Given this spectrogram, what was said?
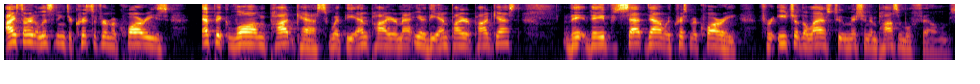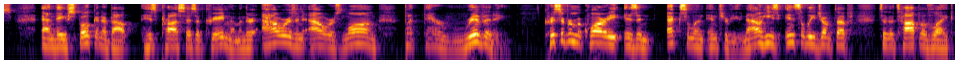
I started listening to Christopher McQuarrie's epic long podcasts with the Empire, you know, the Empire podcast they, they've sat down with Chris McQuarrie for each of the last two Mission Impossible films, and they've spoken about his process of creating them. And they're hours and hours long, but they're riveting. Christopher McQuarrie is an excellent interview. Now he's instantly jumped up to the top of like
